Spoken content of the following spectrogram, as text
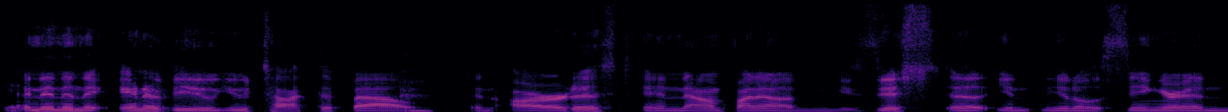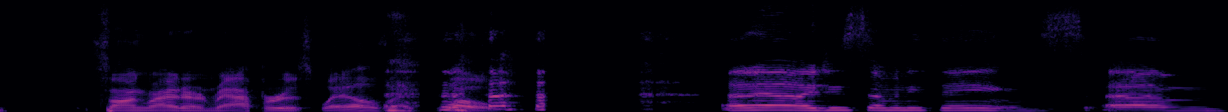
Yes. And then in the interview, you talked about an artist, and now I'm finding out a musician, uh, you, you know, singer and songwriter and rapper as well. Like, whoa. I know I do so many things. Um,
